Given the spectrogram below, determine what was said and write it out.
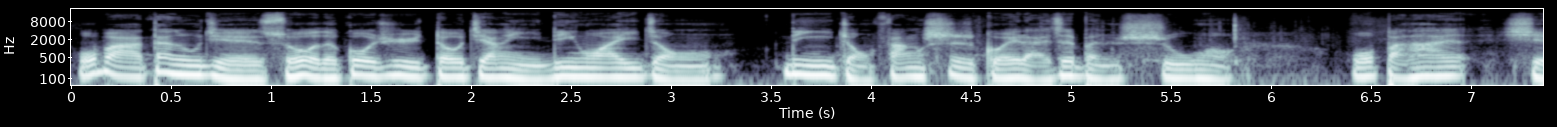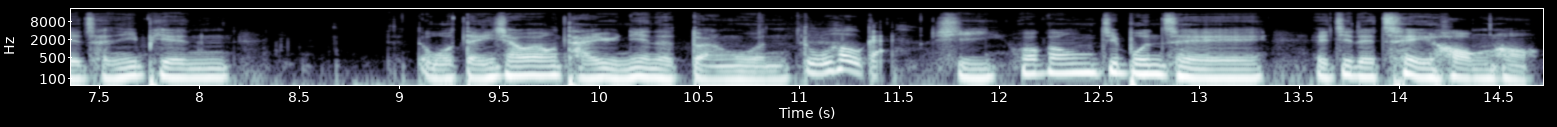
我把淡如姐所有的过去都将以另外一种另一种方式归来这本书哦。我把它写成一篇，我等一下会用台语念的短文。读后感是，我讲这本册诶，这个册封吼，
